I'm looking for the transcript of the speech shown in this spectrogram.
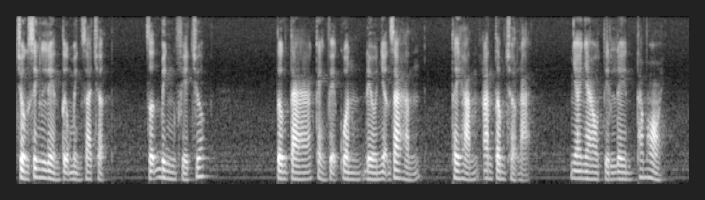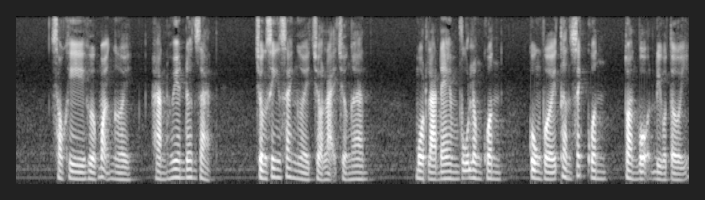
Trường sinh liền tự mình ra trận, Dẫn binh phía trước. Tướng tá, cảnh vệ quân đều nhận ra hắn, Thấy hắn an tâm trở lại Nhã nhào tiến lên thăm hỏi. Sau khi hướng mọi người, Hàn huyên đơn giản Trường sinh sai người trở lại Trường An. Một là đem Vũ Lâm Quân Cùng với thần sách quân Toàn bộ điều tới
